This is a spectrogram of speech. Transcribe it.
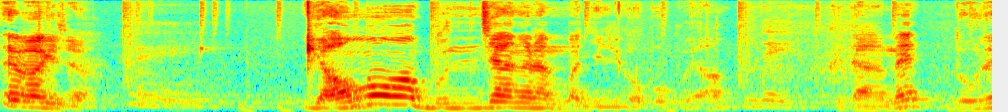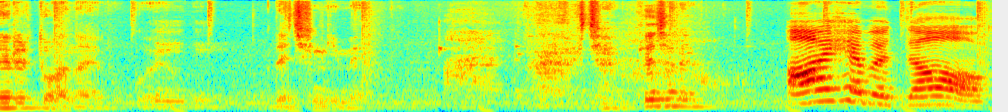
대박이죠 네. 영어 문장을 한번 읽어보고요 네. 그 다음에 노래를 또 하나 해볼 거예요 네, 네. 내친 김에 자 괜찮아요 I have a dog.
